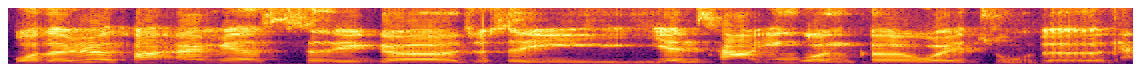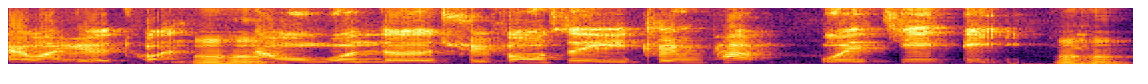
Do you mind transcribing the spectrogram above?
我的乐团 I MINUS 是一个就是以演唱英文歌为主的台湾乐团。Uh huh. 那我们的曲风是以 Dream Pop 为基底，uh huh.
